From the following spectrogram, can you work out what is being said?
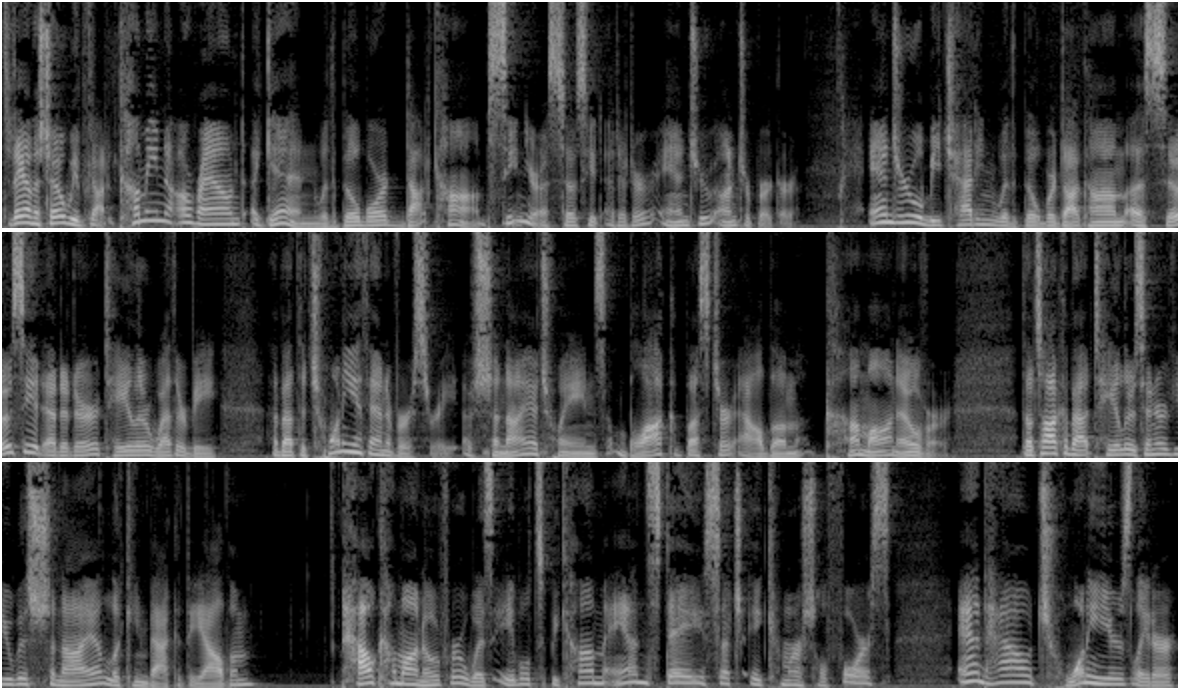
Today on the show, we've got Coming Around Again with Billboard.com Senior Associate Editor Andrew Unterberger. Andrew will be chatting with Billboard.com Associate Editor Taylor Weatherby about the 20th anniversary of Shania Twain's blockbuster album, Come On Over. They'll talk about Taylor's interview with Shania, looking back at the album, how Come On Over was able to become and stay such a commercial force, and how 20 years later,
